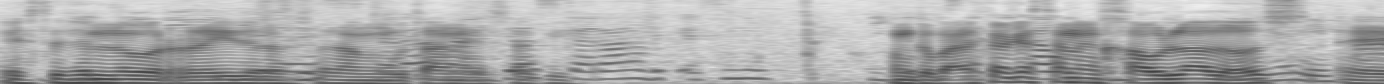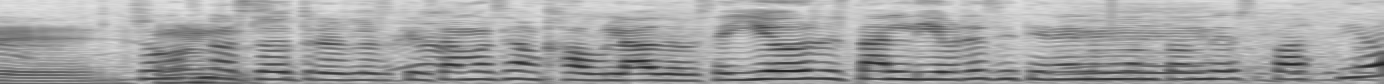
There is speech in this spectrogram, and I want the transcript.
Este es el nuevo rey de los orangutanes aquí. Aunque parezca que están enjaulados, eh, Somos son- nosotros los que estamos enjaulados. Ellos están libres y tienen un montón de espacio.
